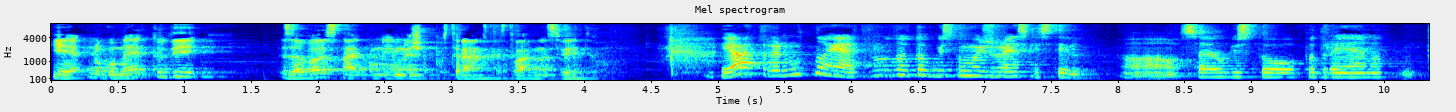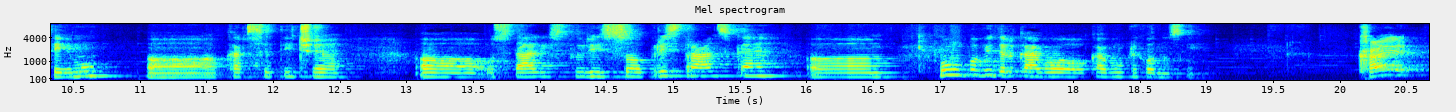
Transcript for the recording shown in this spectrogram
Je nogomet tudi za vas najpomembnejša postranska stvar na svetu? Ja, trenutno je. Trenutno je to v bistvu moj življenjski stil. Uh, vse je v bistvu podrejeno temu, uh, kar se tiče uh, ostalih stvari, so pristranske. Uh, bomo pa videli, kaj bo, kaj bo v prihodnosti. Kaj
